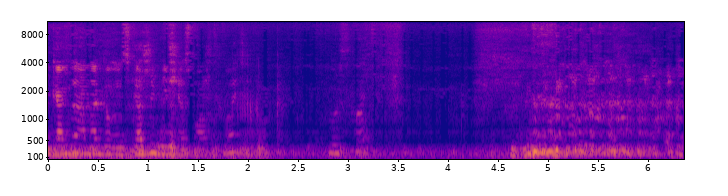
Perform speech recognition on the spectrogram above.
И когда она говорит, скажи мне сейчас, может, хватит? Может, хватит? То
